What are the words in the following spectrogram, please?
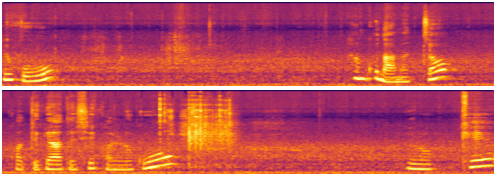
뜨고 한 코 남았죠? 겉뜨기 하듯이 걸르고 이렇게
